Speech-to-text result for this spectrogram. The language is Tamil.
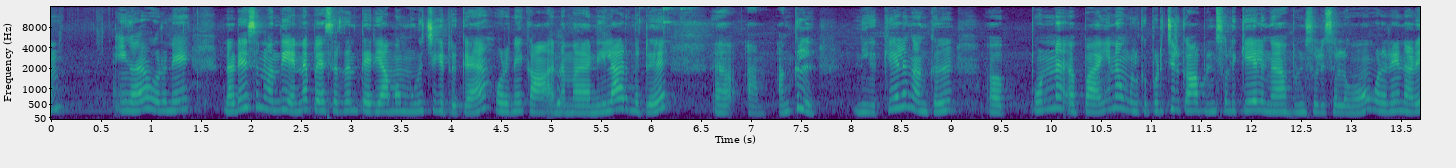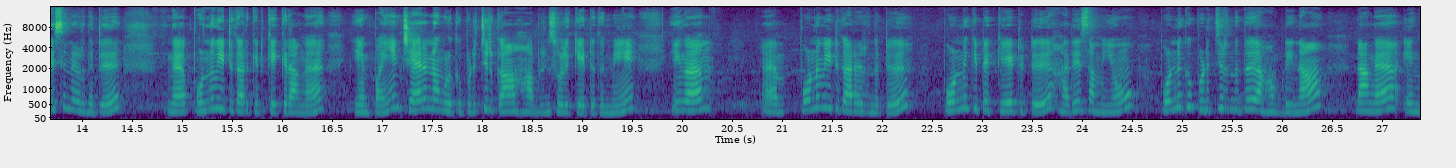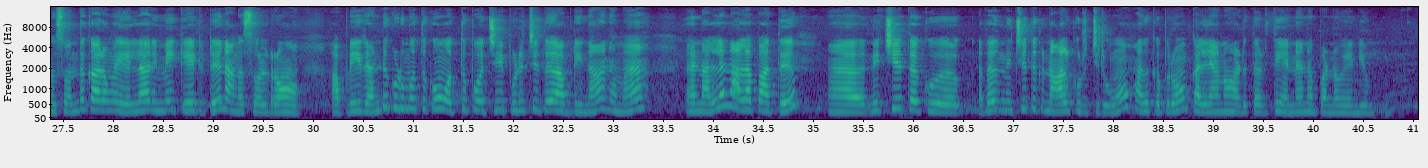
இங்கே உடனே நடேசன் வந்து என்ன பேசுறதுன்னு தெரியாமல் முடிச்சுக்கிட்டு இருக்கேன். உடனே கா நம்ம நிலா இருந்துட்டு அங்கிள் நீங்கள் கேளுங்க அங்கிள். பொண்ணு பையனை உங்களுக்கு பிடிச்சிருக்கா? அப்படின்னு சொல்லி கேளுங்க அப்படின்னு சொல்லி சொல்லுவோம். உடனே நடேசன் இருந்துட்டு இங்கே பொண்ணு வீட்டுக்காரர்கிட்ட கேட்குறாங்க என் பையன் சேரன் உங்களுக்கு பிடிச்சிருக்கா? அப்படின்னு சொல்லி கேட்டதுமே இங்கே பொண்ணு வீட்டுக்காரர் இருந்துட்டு பொண்ணுக்கிட்ட கேட்டுட்டு அதே சமயம் பொண்ணுக்கு பிடிச்சிருந்தது அப்படின்னா நாங்கள் எங்கள் சொந்தக்காரவங்க எல்லாரையுமே கேட்டுட்டு நாங்கள் சொல்கிறோம் அப்படி ரெண்டு குடும்பத்துக்கும் ஒத்து போச்சு பிடிச்சிது அப்படின்னா நம்ம நல்ல நாளாக பார்த்து நிச்சயத்தை கு அதாவது நிச்சயத்துக்கு நாள் குறிச்சிடுவோம். அதுக்கப்புறம் கல்யாணம் அடுத்தடுத்து என்னென்ன பண்ண வேண்டிய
